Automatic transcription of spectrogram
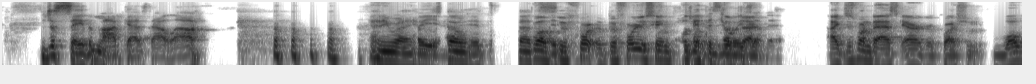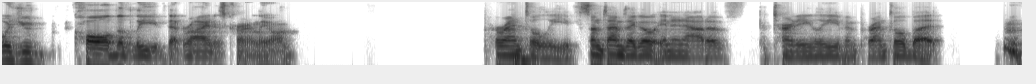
just say the podcast out loud. anyway But yeah, so it's that's Well, before before you say look at the joys of it. I just wanted to ask Eric a question. What would you call the leave that Ryan is currently on? Parental leave. Sometimes I go in and out of paternity leave and parental, but Hmm.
